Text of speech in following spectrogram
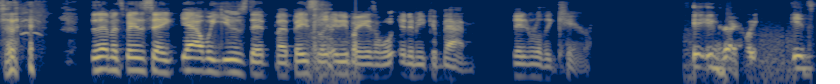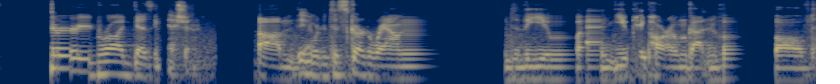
to, to them, it's basically saying, "Yeah, we used it, but basically anybody is an enemy combatant. They didn't really care." Exactly. It's a very broad designation um, in Yeah. order to skirt around the UN. UK Parliament got involved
